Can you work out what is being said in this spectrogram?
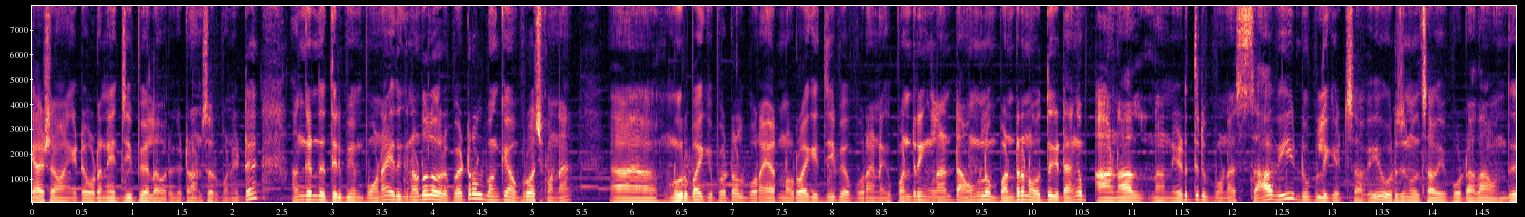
கேஷை வாங்கிட்டு உடனே ஜிபேயில் அவருக்கு ட்ரான்ஸ்ஃபர் பண்ணிவிட்டு அங்கேருந்து திருப்பியும் போனேன். இதுக்கு நடுவில் ஒரு பெட்ரோல் பங்க்கையும் அப்ரோச் பண்ணேன். நூறுரூபாய்க்கு பெட்ரோல் போகிறேன் இரநூறுவாய்க்கு ஜிபே போகிறேன் எனக்கு பண்ணுறீங்களான்ட்டு அவங்களும் பண்ணுறேன்னு ஒத்துக்கிட்டாங்க. ஆனால் நான் எடுத்துகிட்டு போன சாவி டூப்ளிகேட் சாவி ஒரிஜினல் சாவி போட்டால் தான் வந்து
